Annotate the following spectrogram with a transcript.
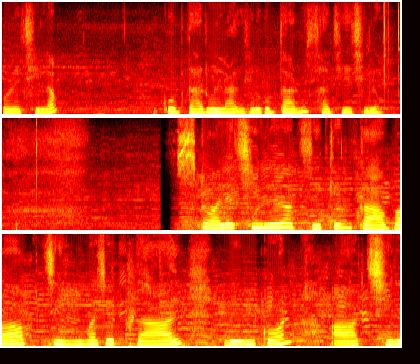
করেছিলাম। খুব দারুণ লাগছিল খুব দারুণ সাজিয়েছিল। স্টলে ছিল চিকেন কাবাব, চিংড়ি মাছের ফ্রাই, বেবিকর্ন আর ছিল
